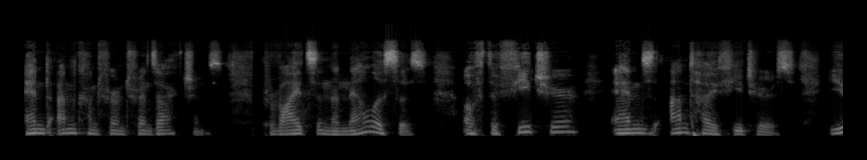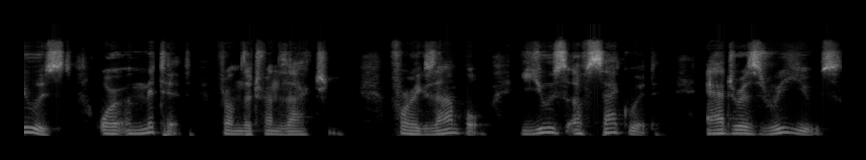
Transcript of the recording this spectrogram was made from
and unconfirmed transactions provides an analysis of the feature and anti-features used or omitted from the transaction. For example, use of SegWit, address reuse,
